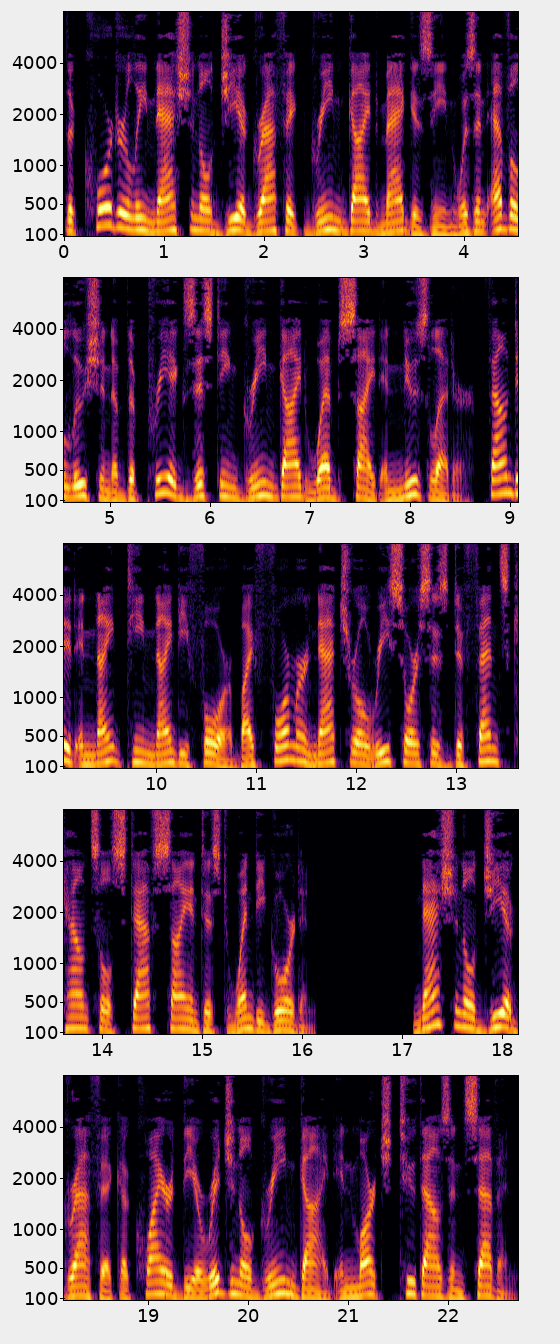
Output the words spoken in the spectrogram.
The quarterly National Geographic Green Guide magazine was an evolution of the pre-existing Green Guide website and newsletter, founded in 1994 by former Natural Resources Defense Council staff scientist Wendy Gordon. National Geographic acquired the original Green Guide in March 2007.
